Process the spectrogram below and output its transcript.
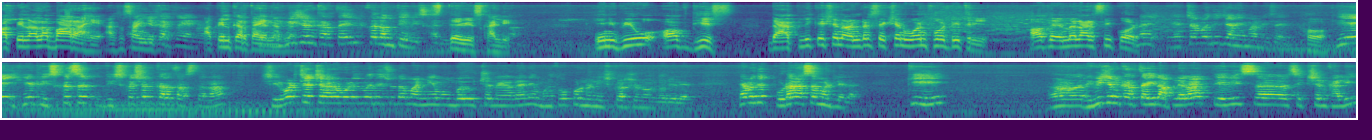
अपिलाला बार आहे असं सांगितलं. अपील करता येणार रिव्हिजन करता येईल कलम तेवीस खाली. तेवीस खाली. In view of this the application under section one forty three of M L R C code. याच्यामध्ये जे आहे माने साहेब हो. हे हे डिस्कस डिस्कशन करत असताना शेवटच्या चार ओळीमध्ये सुद्धा माननीय मुंबई उच्च न्यायालयाने महत्त्वपूर्ण निष्कर्ष नोंदवलेले आहेत. त्यामध्ये पुढे असं म्हटलेलं आहे की रिव्हिजन करता येईल आपल्याला तेवीस सेक्शन खाली.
